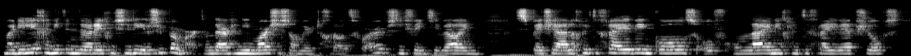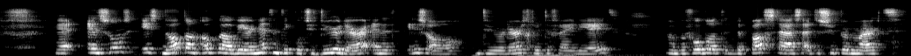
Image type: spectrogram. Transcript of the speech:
Maar die liggen niet in de reguliere supermarkt. En daar zijn die marges dan weer te groot voor. Dus die vind je wel in speciale glutenvrije winkels of online in glutenvrije webshops. Ja, en soms is dat dan ook wel weer net een tikkeltje duurder. En het is al duurder, het glutenvrije dieet. Maar bijvoorbeeld de pasta's uit de supermarkt,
